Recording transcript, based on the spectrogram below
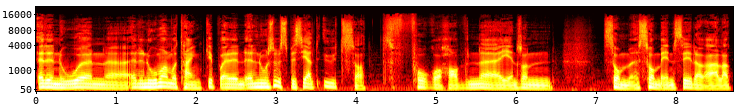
er, det noen, er det noe man må tenke på? Er det, er det noen som er spesielt utsatt for å havne i en sånn som, som innsidere, eller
